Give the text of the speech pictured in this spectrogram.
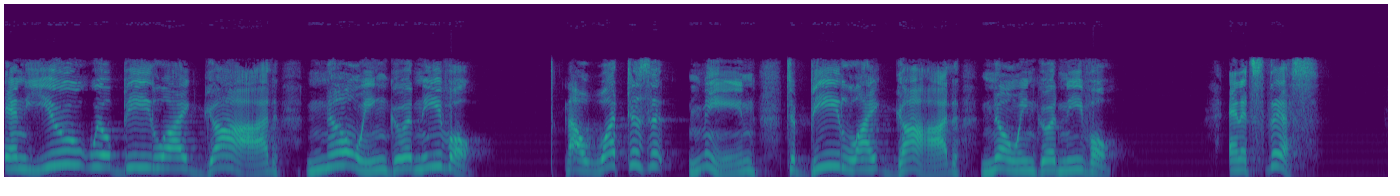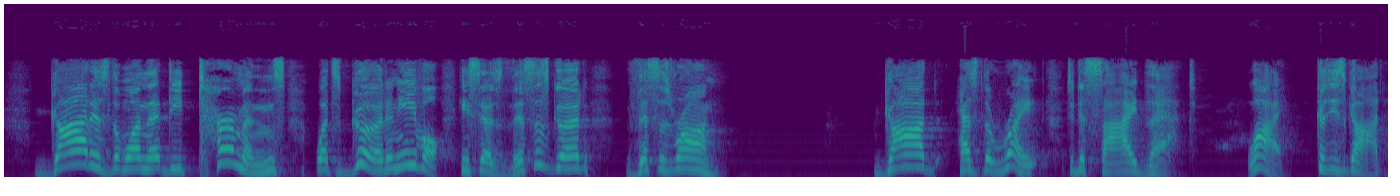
and you will be like God, knowing good and evil. Now, what does it mean to be like God, knowing good and evil? And it's this. God is the one that determines what's good and evil. He says, this is good, this is wrong. God has the right to decide that. Why? Because he's God.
